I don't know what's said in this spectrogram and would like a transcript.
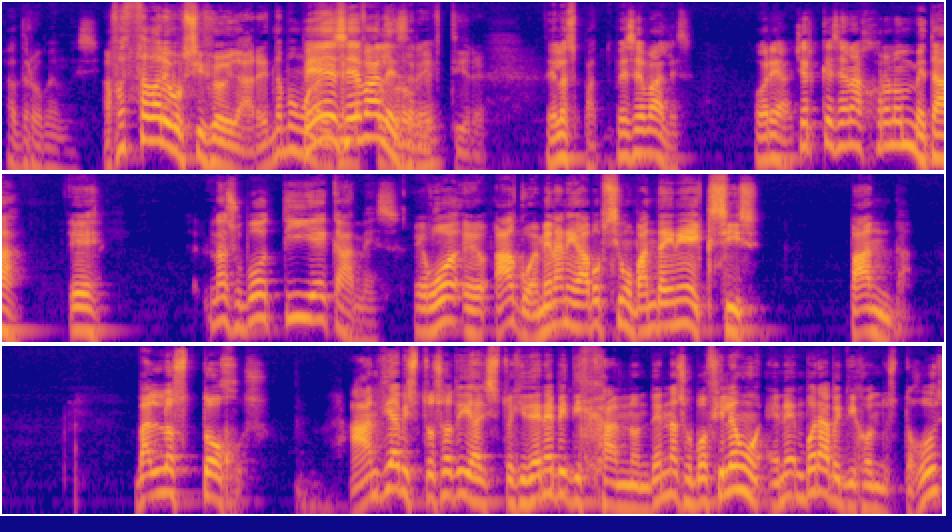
Αδρώμε μου εσύ. Αφού θα βάλω υποψηφιότητα ρε. δεν θα μου Πες, λες, είναι έβαλες, αυτός ρε. ευρωβουλευτή, ρε. Τέλος πάντων, πες έβαλες. Ωραία, και έρχεσαι ένα χρόνο μετά. Ε, Να σου πω τι έκαμες. Εγώ, ε, άκου, εμένα η άποψη μου πάντα είναι η εξής. Πάντα. Βάλω στόχους. Αν διαπιστώσω ότι οι στόχοι δεν επιτυχάνονται, να σου πω φίλε μου, ε, δεν μπορεί να επιτυχούν τους στόχους,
